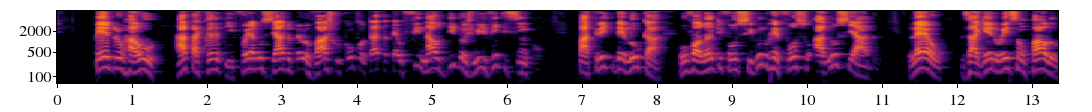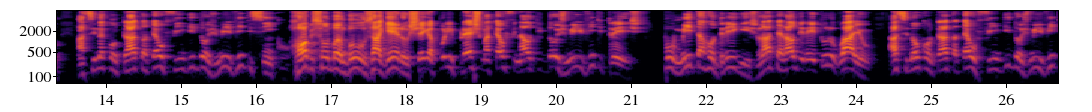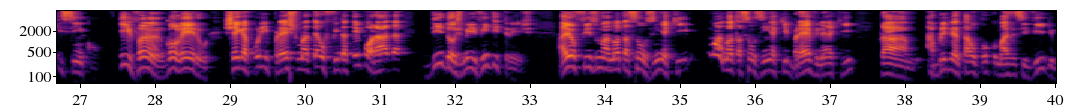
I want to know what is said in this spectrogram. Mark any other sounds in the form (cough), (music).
Pedro Raul, atacante, foi anunciado pelo Vasco com contrato até o final de 2025. Patrick De Luca, o volante, foi o segundo reforço anunciado. Léo, zagueiro em São Paulo, assina contrato até o fim de 2025. Robson Bambu, zagueiro, chega por empréstimo até o final de 2023. Pumita Rodrigues, lateral direito uruguaio, assinou contrato até o fim de 2025. Ivan, goleiro, chega por empréstimo até o fim da temporada de 2023. Aí eu fiz uma anotaçãozinha aqui, uma anotaçãozinha aqui breve, né, aqui para abrilhantar um pouco mais esse vídeo.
